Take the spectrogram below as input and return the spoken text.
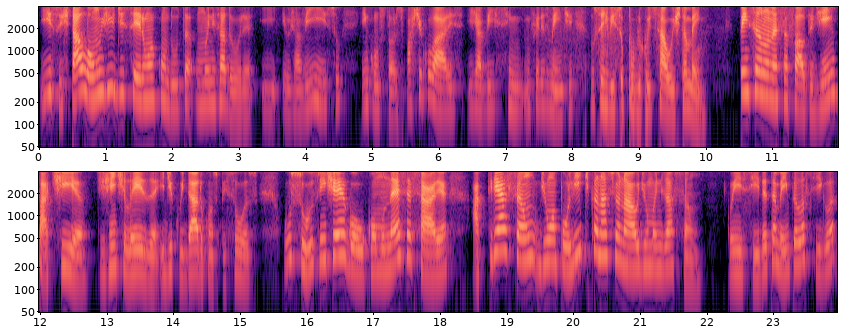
Isso está longe de ser uma conduta humanizadora e eu já vi isso em consultórios particulares e já vi sim, infelizmente, no serviço público de saúde também. Pensando nessa falta de empatia, de gentileza e de cuidado com as pessoas, o SUS enxergou como necessária a criação de uma política nacional de humanização conhecida também pela sigla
